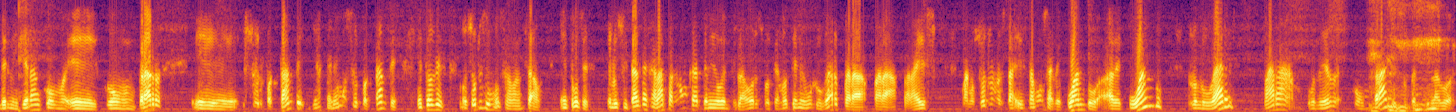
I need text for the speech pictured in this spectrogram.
permitieran eh, comprar eh, surfactante, ya tenemos surfactante. Entonces, nosotros hemos avanzado. Entonces, el hospital de Jalapa nunca ha tenido ventiladores porque no tiene un lugar para, para, para eso. nosotros estamos adecuando, adecuando los lugares para poder comprar el superventilador.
